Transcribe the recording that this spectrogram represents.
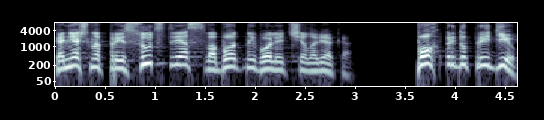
Конечно, присутствие свободной воли человека. Бог предупредил,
